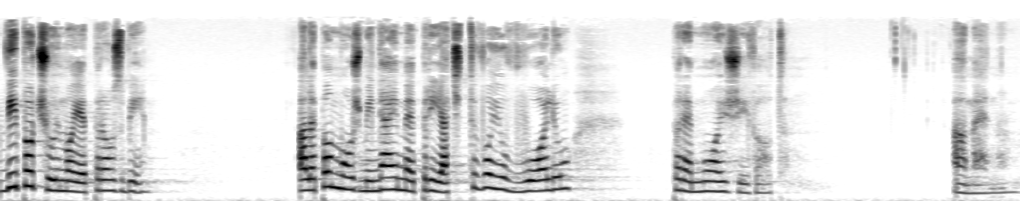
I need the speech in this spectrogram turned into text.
Vypočuj moje prozby ale pomôž mi najmä prijať Tvoju vôľu pre môj život. Amen.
